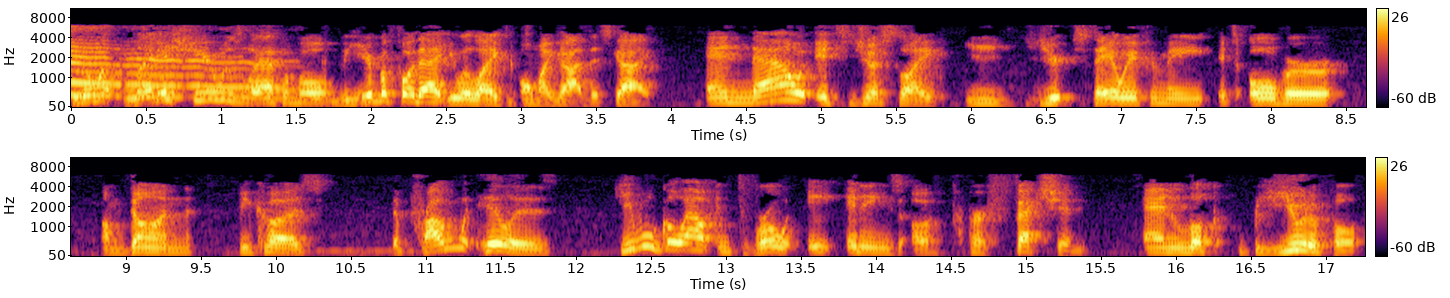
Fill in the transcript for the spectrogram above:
You know what? Last year was laughable. The year before that, you were like, "Oh my god, this guy." And now it's just like, you, you stay away from me. It's over. I'm done. Because the problem with Hill is he will go out and throw eight innings of perfection and look beautiful.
